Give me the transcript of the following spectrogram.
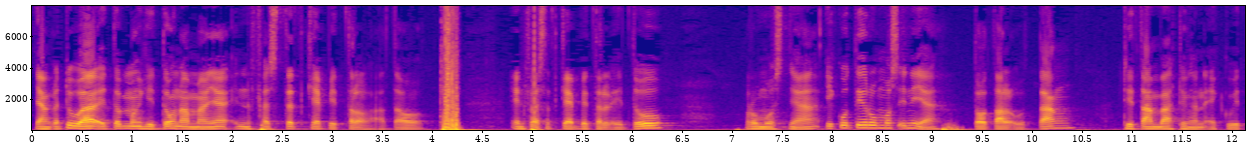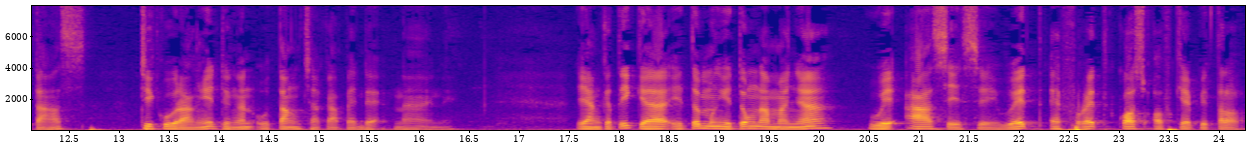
Yang kedua itu menghitung namanya invested capital atau invested capital itu rumusnya ikuti rumus ini ya. Total utang ditambah dengan ekuitas dikurangi dengan utang jangka pendek. Nah, ini. Yang ketiga itu menghitung namanya WACC, Weight Average Cost of Capital.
